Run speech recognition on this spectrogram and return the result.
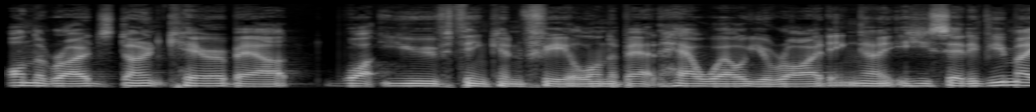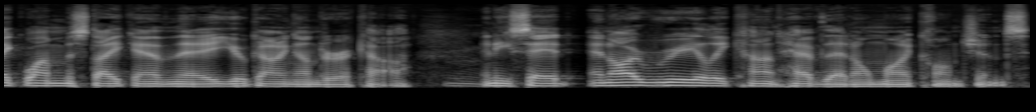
on the roads don't care about what you think and feel and about how well you're riding. Uh, he said, if you make one mistake out there, you're going under a car. And he said, and I really can't have that on my conscience.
